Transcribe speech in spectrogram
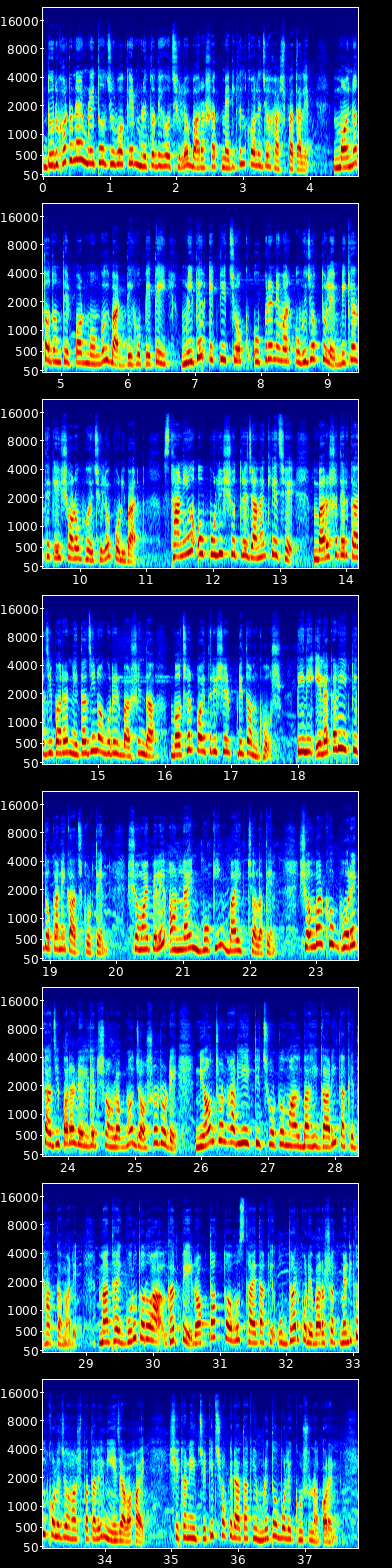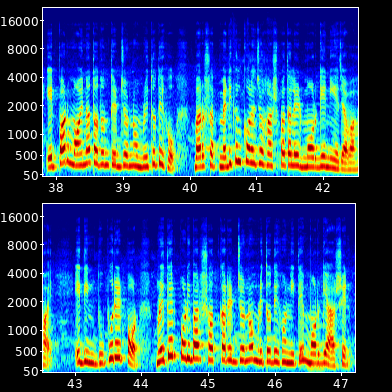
দুর্ঘটনায় মৃত যুবকের মৃতদেহ ছিল বারাসাত মেডিকেল কলেজ ও হাসপাতালে। ময়নাতদন্তের পর মঙ্গলবার দেহ পেতেই মৃতের একটি চোখ উপড়ে নেওয়ার অভিযোগ তুলে বিকেল থেকেই সরব হয়েছিল পরিবার। স্থানীয় ও পুলিশ সূত্রে জানা গিয়েছে, বারাসাতের কাজীপাড়ার নেতাজি নগরের বাসিন্দা বছর পঁয়ত্রিশের প্রীতম ঘোষ। তিনি এলাকারই একটি দোকানে কাজ করতেন। সময় পেলে অনলাইন বুকিং বাইক চালাতেন। সোমবার খুব ভোরে কাজীপাড়া রেলগেট সংলগ্ন যশোর রোডে নিয়ন্ত্রণ হারিয়ে একটি ছোট মালবাহী গাড়ি তাকে ধাক্কা মারে। মাথায় গুরুতর আঘাত পেয়ে রক্তাক্ত অবস্থায় তাকে উদ্ধার করে বারাসাত মেডিকেল কলেজ ও হাসপাতালে নিয়ে যাওয়া হয়। সেখানে চিকিৎসকেরা তাকে মৃত বলে ঘোষণা করেন। এরপর ময়না তদন্তের জন্য মৃতদেহ বারাসাত মেডিকেল কলেজ ও হাসপাতালের মর্গে নিয়ে যাওয়া হয়। এদিন দুপুরের পর মৃতের পরিবার সৎকারের জন্য মৃতদেহ নিতে মর্গে আসেন।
